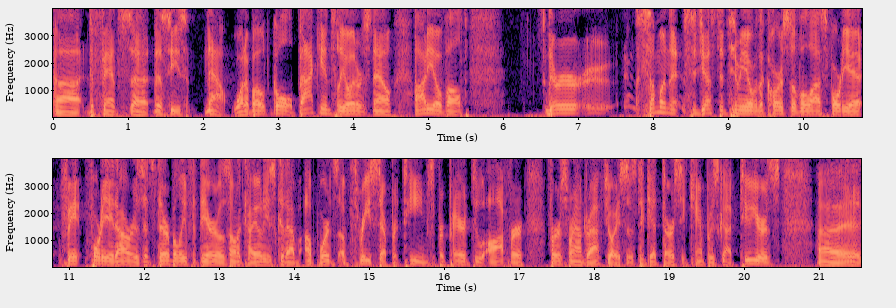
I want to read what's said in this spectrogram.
uh, defense uh, this season. Now, what about goal? Back into the Oilers now. Audio Vault. There, someone suggested to me over the course of the last 48, 48 hours, it's their belief that the Arizona Coyotes could have upwards of three separate teams prepared to offer first round draft choices to get Darcy Kuemper, who's got two years uh,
